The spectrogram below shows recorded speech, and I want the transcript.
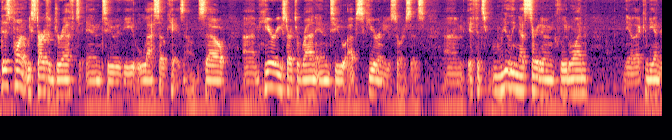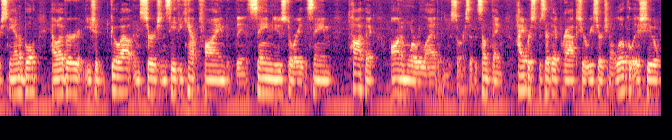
This point, we start to drift into the less okay zone. So um, here you start to run into obscure news sources. Um, if it's really necessary to include one, you know that can be understandable however you should go out and search and see if you can't find the same news story the same topic on a more reliable news source if it's something hyper specific perhaps you're researching a local issue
